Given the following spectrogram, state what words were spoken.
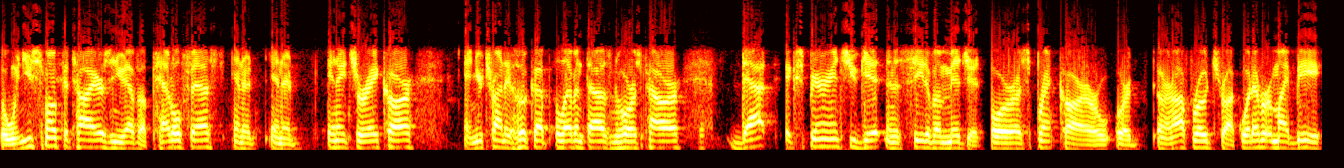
But when you smoke the tires and you have a pedal fest in a in a NHRA car, and you're trying to hook up 11,000 horsepower, that experience you get in the seat of a midget or a sprint car or, or, or an off-road truck, whatever it might be,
